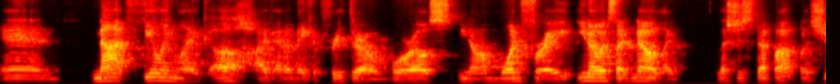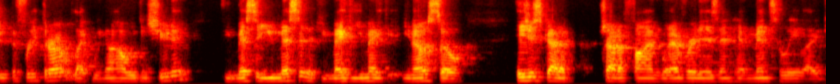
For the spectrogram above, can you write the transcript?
and not feeling like, oh, I gotta make a free throw or else, you know, I'm one for eight. You know, it's like no, like let's just step up. Let's shoot the free throw. Like we know how we can shoot it. If you miss it, you miss it. If you make it, you make it. You know, so he just got to try to find whatever it is in him mentally, like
